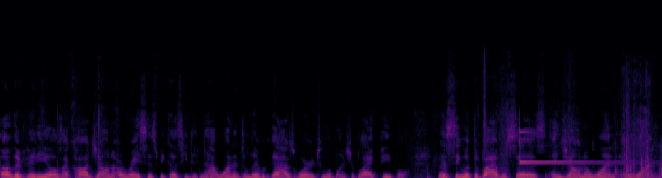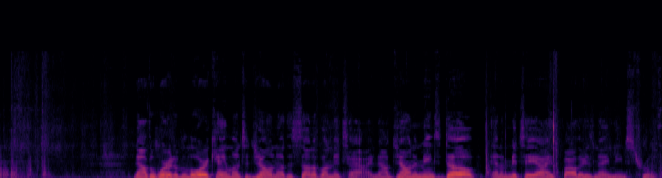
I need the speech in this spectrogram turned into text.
other videos, I called Jonah a racist because he did not want to deliver God's word to a bunch of black people. Let's see what the Bible says in Jonah 1 and 1. Now the word of the Lord came unto Jonah, the son of Amittai. Now Jonah means dove, and Amittai, his father, his name means truth,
